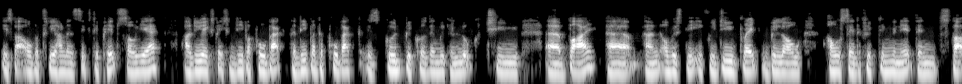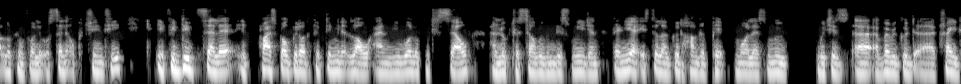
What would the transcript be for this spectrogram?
is about over 360 pips. So yeah, I do expect a deeper pullback. The deeper the pullback is good because then we can look to uh, buy. Uh, and obviously, if we do break below, I will say the 15 minute, then start looking for a little selling opportunity. If you did sell it, if price broke below the 15 minute low and you were looking to sell and look to sell within this region, then yeah, it's still a good 100 pip more or less move, which is uh, a very good uh, trade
